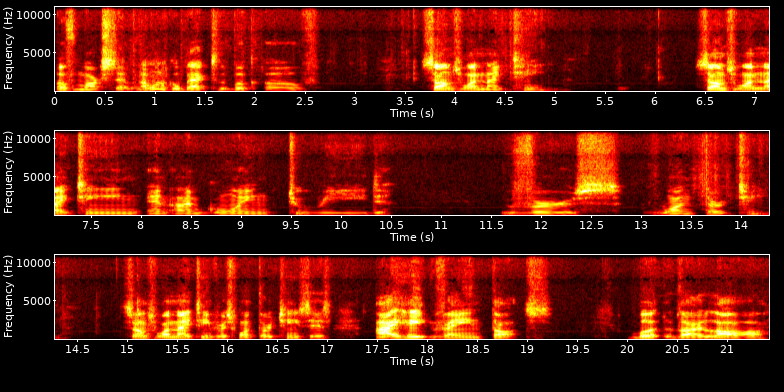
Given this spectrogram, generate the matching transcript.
of Mark 7. I want to go back to the book of Psalms 119. Psalms 119, and I'm going to read verse 113. Psalms 119, verse 113 says, I hate vain thoughts, but thy law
